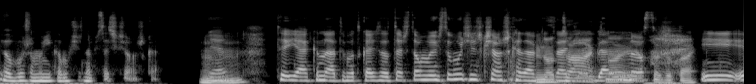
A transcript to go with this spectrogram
i o Boże Monika, musisz napisać książkę. Nie? Mhm. Ty jak na tym odkać to też, to musisz, to musisz książkę No napisać. tak, tak, no, jasne, że tak. I,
